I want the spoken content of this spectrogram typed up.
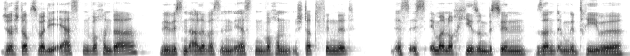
Josh Dobbs war die ersten Wochen da, Wir wissen alle, was in den ersten Wochen stattfindet. Es ist immer noch hier so ein bisschen Sand im Getriebe.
